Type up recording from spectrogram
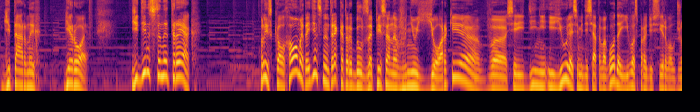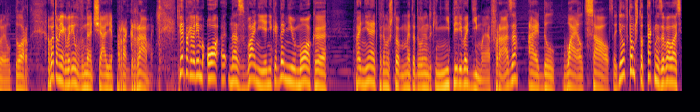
гитарных героев. Единственный трек Please Call Home — это единственный трек, который был записан в Нью-Йорке в середине июля 70-го года, и его спродюсировал Джоэл Дорн. Об этом я говорил в начале программы. Теперь поговорим о э, названии. Я никогда не мог э, понять, потому что это довольно-таки непереводимая фраза «Idle Wild South». Дело в том, что так называлась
